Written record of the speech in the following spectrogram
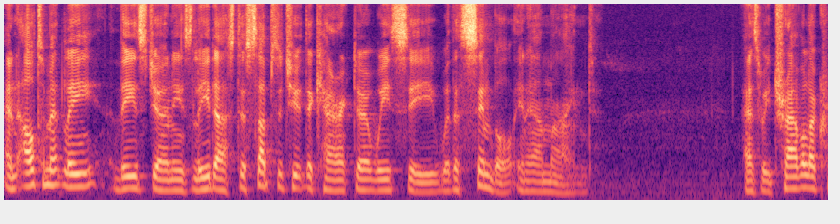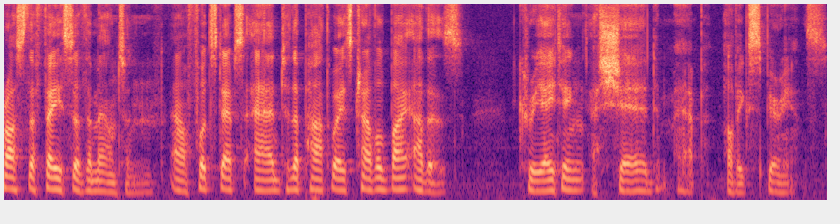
and ultimately, these journeys lead us to substitute the character we see with a symbol in our mind. As we travel across the face of the mountain, our footsteps add to the pathways traveled by others, creating a shared map of experience.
